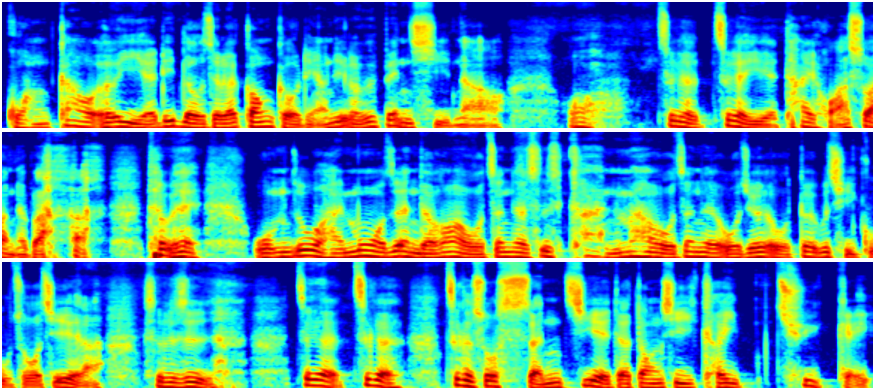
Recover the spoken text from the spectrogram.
广告而已啊，你搂着来广告两，你都会变形啊。哦，这个这个也太划算了吧，对不对？我们如果还默认的话，我真的是看嘛，我真的我觉得我对不起古着界了，是不是？这个这个这个说神界的东西可以去给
